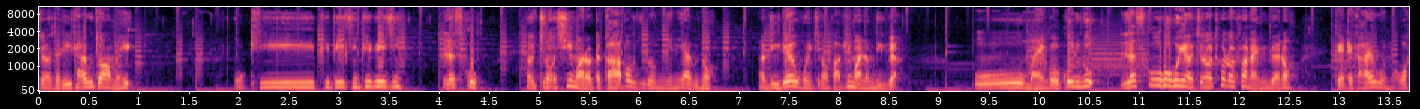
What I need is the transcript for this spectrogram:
ကျွန်တော်တတိထားပြီးသွားမယ်ဟဲ့။ Okay ဖြည်းဖြည်းချင်းဖြည်းဖြည်းချင်း let's go ။တော့ကျွန်တော်အရှိမတော့တကားပေါက်ကြီးတော့မြင်နေရပြီနော်။နောက်ဒီတဲ့ဝင်ကျွန်တော်ဘာဖြစ်မှလည်းမသိဘူးဗျ။ Oh my god ကိုလူတို့ let's go ရောင်ကျွန်တော်ထွက်တော့ထွက်နိုင်ပြီဗျနော်။ကဲတကားလေးဝင်မှာကွာ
